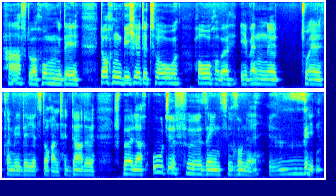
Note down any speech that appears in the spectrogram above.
Haf durch hung de doch ein bicherte To hoch aber eventuell können wir dir jetzt doch an Dade Spöldach Ute für Seins Runde reden.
